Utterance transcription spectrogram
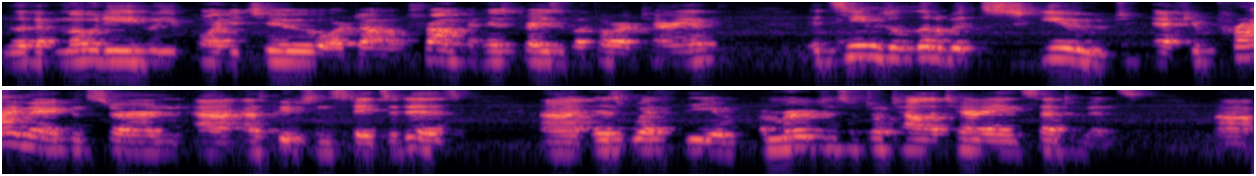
You look at Modi, who you pointed to, or Donald Trump and his praise of authoritarians it seems a little bit skewed if your primary concern, uh, as Peterson states it is, uh, is with the emergence of totalitarian sentiments uh,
